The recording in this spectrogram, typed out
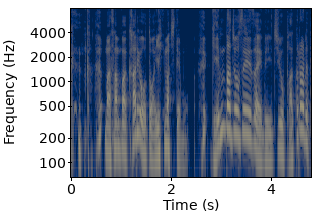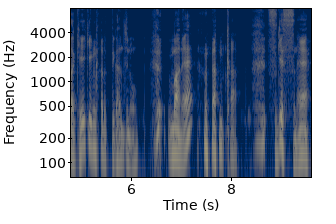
まあ3番過料とは言いましても現場女性罪で一応パクられた経験があるって感じの。まあねなんかすげえっすね。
